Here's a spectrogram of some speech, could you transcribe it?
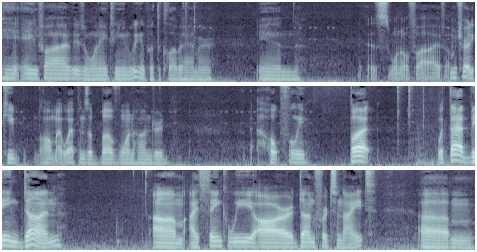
85. These are 118. We can put the club hammer in as 105. I'm gonna try to keep all my weapons above 100, hopefully. But with that being done, um, I think we are done for tonight. Um,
